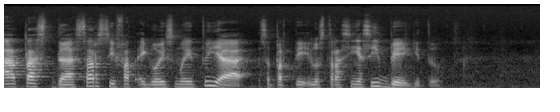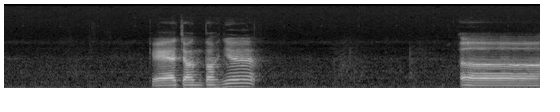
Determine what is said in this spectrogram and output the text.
atas dasar sifat egoisme itu ya seperti ilustrasinya si B gitu. Kayak contohnya uh,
